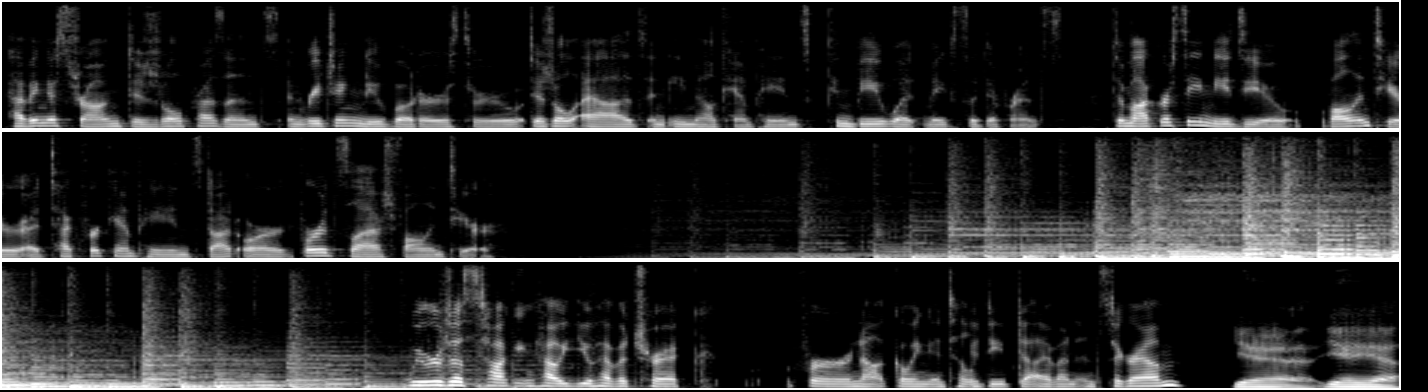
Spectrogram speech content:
Having a strong digital presence and reaching new voters through digital ads and email campaigns can be what makes the difference. Democracy needs you. Volunteer at techforcampaigns.org forward slash volunteer. We were just talking how you have a trick for not going into a deep dive on Instagram. Yeah, yeah, yeah.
